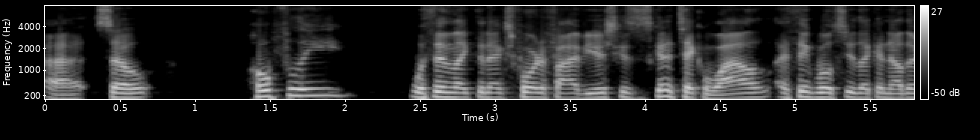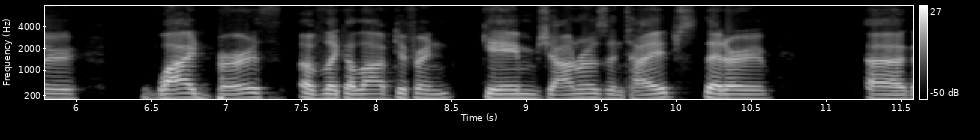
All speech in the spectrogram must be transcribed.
Uh, so hopefully within like the next four to five years because it's to take a while. I think we'll see like another wide berth of like a lot of different game genres and types that are uh,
